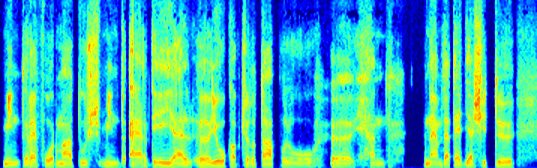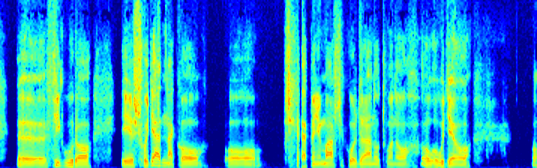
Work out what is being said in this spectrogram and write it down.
mint református, mint Erdélyel jó kapcsolatot ápoló ilyen nemzetegyesítő figura, és hogy ennek a, a serpenyő másik oldalán ott van a, a, ugye a, a,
